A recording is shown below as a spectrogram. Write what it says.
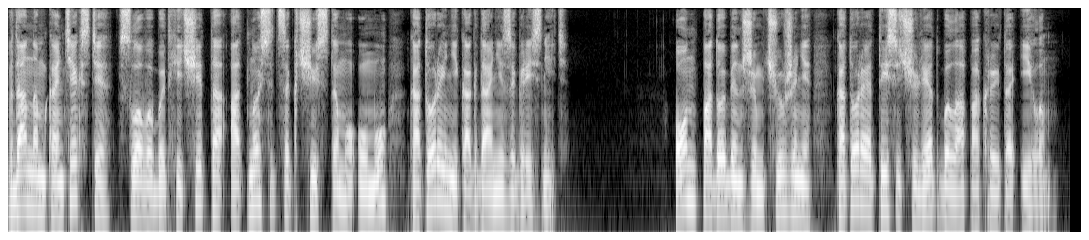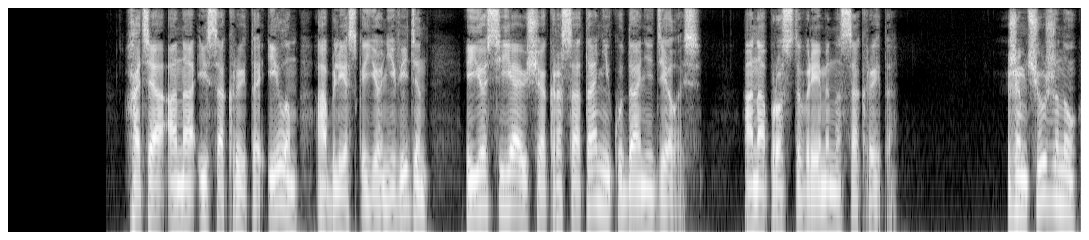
В данном контексте слово «бодхичитта» относится к чистому уму, который никогда не загрязнить. Он подобен жемчужине, которая тысячу лет была покрыта илом. Хотя она и сокрыта илом, а блеск ее не виден, ее сияющая красота никуда не делась. Она просто временно сокрыта. Жемчужину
